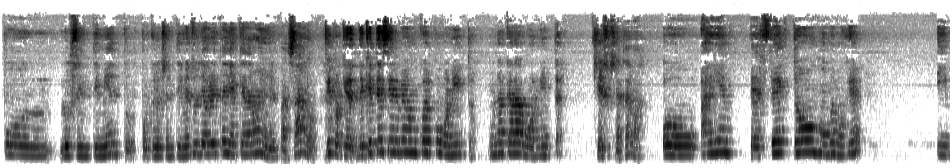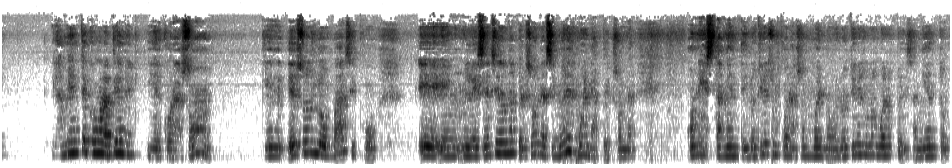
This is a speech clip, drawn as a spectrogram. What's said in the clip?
por los sentimientos, porque los sentimientos de ahorita ya quedaron en el pasado. Sí, porque ¿de qué te sirve un cuerpo bonito, una cara bonita? Que eso se acaba. O alguien perfecto, hombre o mujer, y la mente cómo la tiene. Y el corazón que eso es lo básico eh, en la esencia de una persona. Si no eres buena persona, honestamente, y no tienes un corazón bueno, y no tienes unos buenos pensamientos,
